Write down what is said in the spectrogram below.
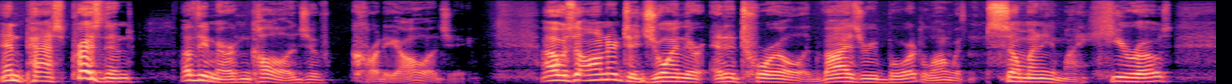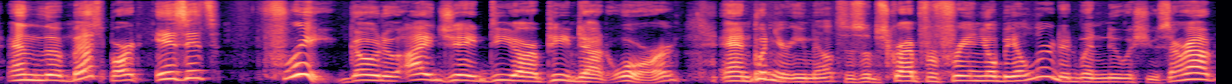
and past president of the American College of Cardiology. I was honored to join their editorial advisory board, along with so many of my heroes, and the best part is it's free. Go to ijdrp.org and put in your email to subscribe for free, and you'll be alerted when new issues are out,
